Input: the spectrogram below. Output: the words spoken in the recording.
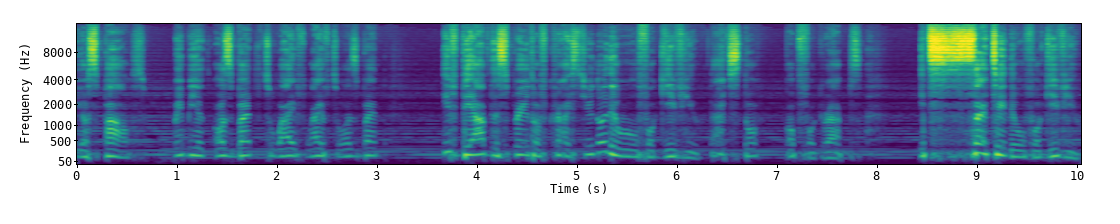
your spouse, maybe husband to wife, wife to husband, if they have the spirit of Christ, you know they will forgive you. That's not up for grabs. It's certain they will forgive you.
